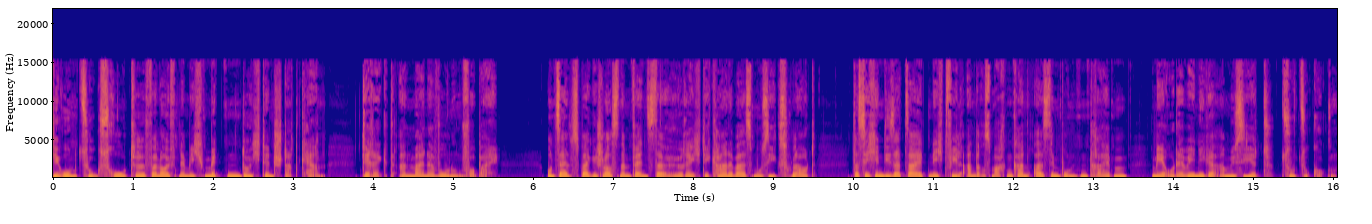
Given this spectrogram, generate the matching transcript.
Die Umzugsroute verläuft nämlich mitten durch den Stadtkern, direkt an meiner Wohnung vorbei. Und selbst bei geschlossenem Fenster höre ich die Karnevalsmusik so laut, dass ich in dieser Zeit nicht viel anderes machen kann, als dem bunten Treiben mehr oder weniger amüsiert zuzugucken.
